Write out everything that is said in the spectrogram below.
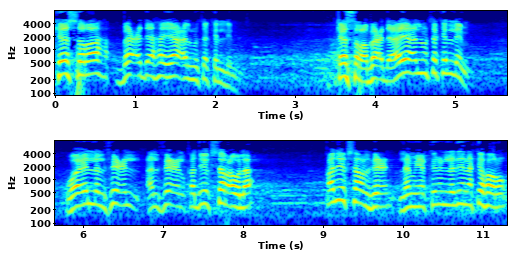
كسرة بعدها ياء المتكلم. كسرة بعدها ياء المتكلم. وإلا الفعل الفعل قد يكسر أو لا؟ قد يكسر الفعل. لم يكن الذين كفروا.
